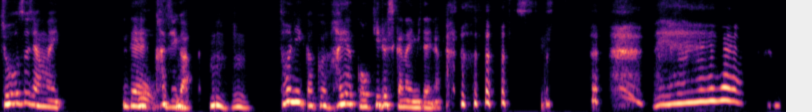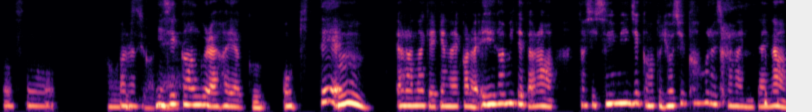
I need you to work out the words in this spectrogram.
上手じゃない。でお、家事が。うん、うん。とにかく早く起きるしかないみたいな。ねえ。そうそう。そうだからですよね。2時間ぐらい早く起きて、うん。やらなきゃいけないから、映画見てたら、私睡眠時間あと4時間ぐらいしかないみたいな。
